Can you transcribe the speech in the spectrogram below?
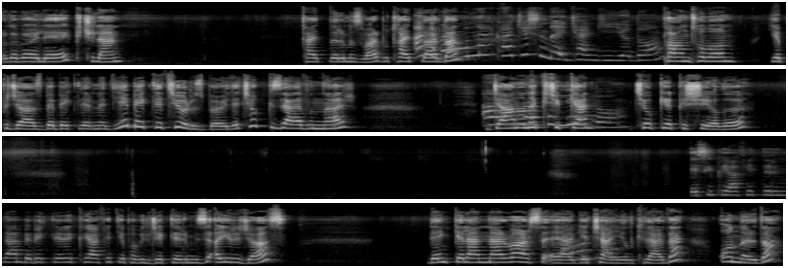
Burada böyle küçülen taytlarımız var. Bu Ben taytlardan bunları kaç yaşındayken giyiyordum? pantolon yapacağız bebeklerine diye bekletiyoruz böyle. Çok güzel bunlar. Canan'a küçükken hatırlıyorum. Çok yakışıyordu. Eski kıyafetlerinden bebeklere kıyafet yapabileceklerimizi ayıracağız. Denk gelenler varsa eğer geçen yılkilerden onları da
